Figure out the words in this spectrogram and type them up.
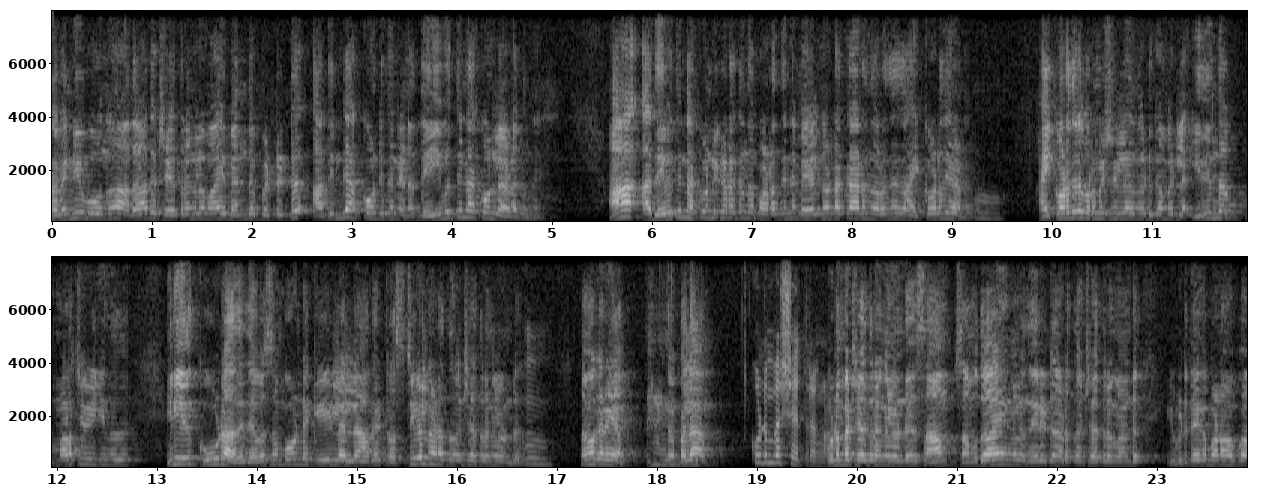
റവന്യൂ പോകുന്നത് അതാത് ക്ഷേത്രങ്ങളുമായി ബന്ധപ്പെട്ടിട്ട് അതിന്റെ അക്കൗണ്ടിൽ തന്നെയാണ് ദൈവത്തിന്റെ അക്കൗണ്ടിലാണ് കിടക്കുന്നത്. ആ ആ ദൈവത്തിന്റെ അക്കൗണ്ടിൽ കിടക്കുന്ന പണത്തിന്റെ മേൽനോട്ടക്കാരൻ എന്ന് പറഞ്ഞത് ഹൈക്കോടതിയാണ്. ഹൈക്കോടതിയുടെ പെർമിഷൻ ഇല്ലാതെ ഒന്നും എടുക്കാൻ പറ്റില്ല. ഇതെന്താ മറച്ചു വയ്ക്കുന്നത് ഇനി ഇത് കൂടാതെ ദേവസ്വം ബോർഡിന്റെ കീഴിലല്ലാതെ ട്രസ്റ്റുകൾ നടത്തുന്ന ക്ഷേത്രങ്ങളുണ്ട്. നമുക്കറിയാം പല കുടുംബക്ഷേത്രങ്ങൾ. കുടുംബക്ഷേത്രങ്ങളുണ്ട് സമുദായങ്ങൾ നേരിട്ട് നടത്തുന്ന ക്ഷേത്രങ്ങളുണ്ട്. ഇവിടത്തേക്ക് പണം ഇപ്പൊ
